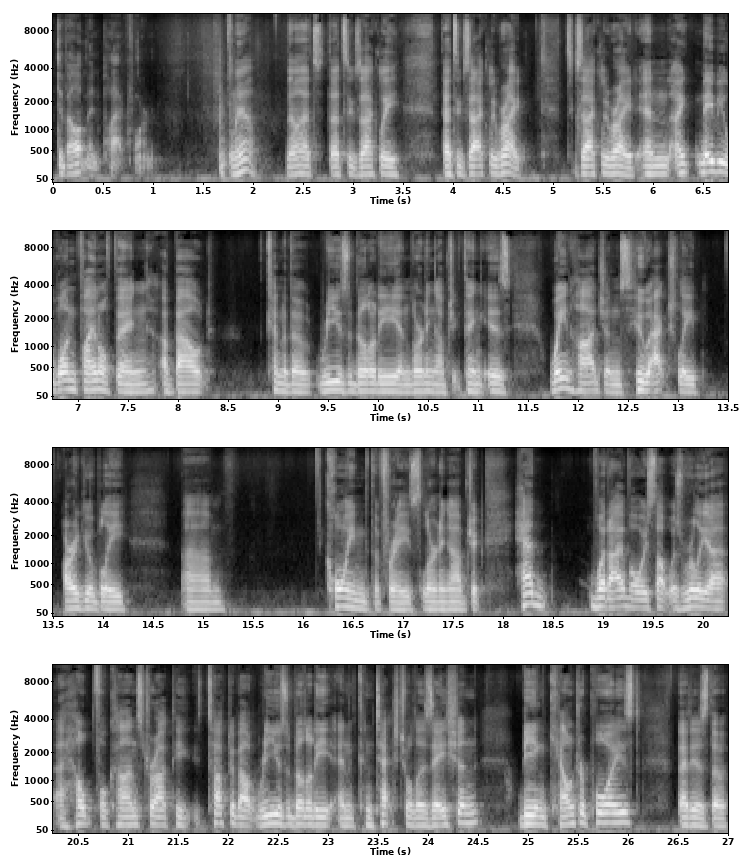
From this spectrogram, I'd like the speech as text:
development platform. Yeah, no, that's that's exactly that's exactly right. It's exactly right. And I, maybe one final thing about kind of the reusability and learning object thing is Wayne Hodgins, who actually arguably um, coined the phrase learning object, had what I've always thought was really a, a helpful construct. He talked about reusability and contextualization being counterpoised. That is, the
